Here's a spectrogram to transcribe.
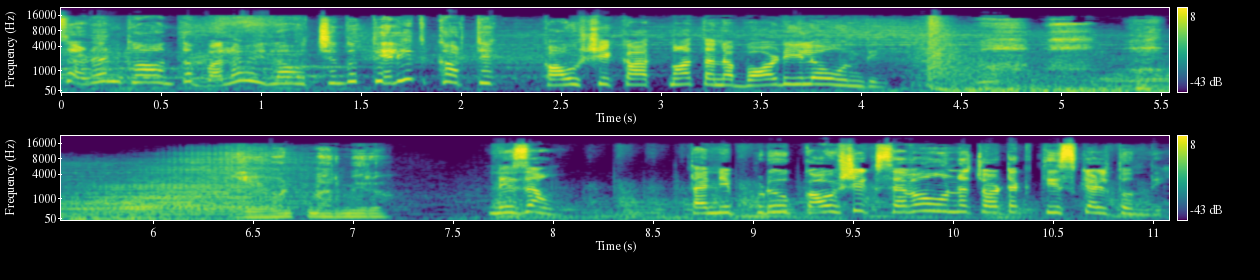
సడన్గా అంత బలం ఎలా వచ్చిందో తెలియదు కార్తీక్. కౌశికాత్మ తన బాడీలో ఉంది. ఏమంటున్నారు మీరు? నిజం. తనిప్పుడు కౌశిక్ శవం ఉన్న చోటకి తీసుకెళ్తుంది.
